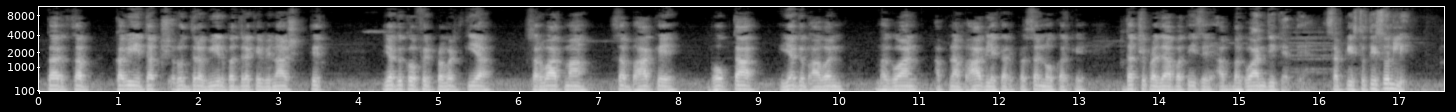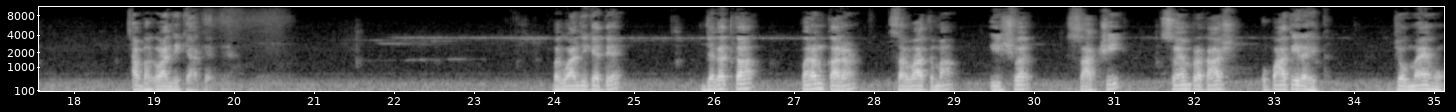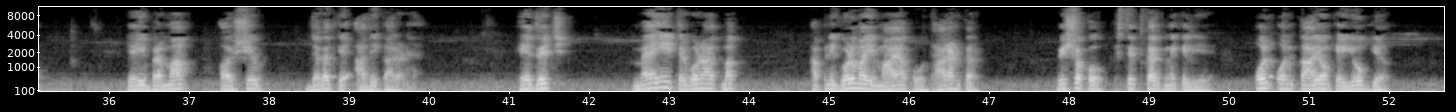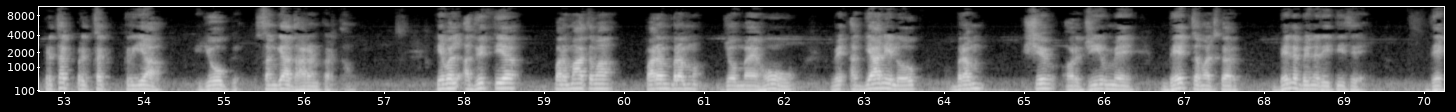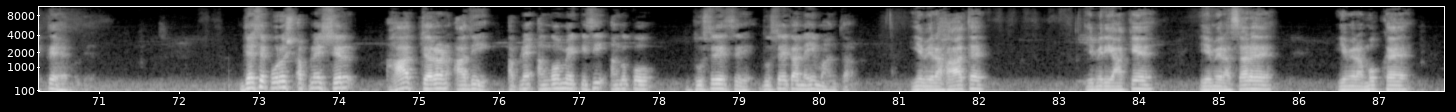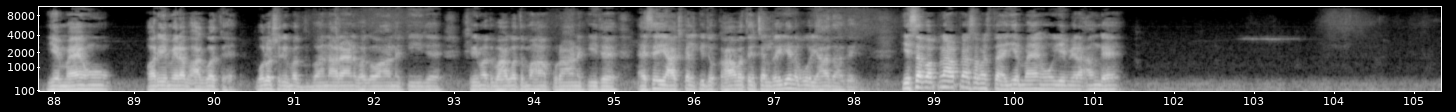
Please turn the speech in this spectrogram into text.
कर सब कवि दक्ष, रुद्र, वीरभद्र के विनाश यज्ञ को फिर प्रवृत्त किया। सर्वात्मा, सब भाग के भोक्ता, यज्ञ भावन, भगवान अपना भाग लेकर प्रसन्न होकर के दक्ष प्रजापति से अब भगवान जी कहते हैं। सबकी स्तुति सुन ली। अब भगवान जी क्या कहते हैं? भगवान जी कहते हैं, जगत का परम कारण सर्वात्मा, ईश्वर, साक्षी, स्वयं प्रकाश, उपाधि रहित जो मैं हूँ यही ब्रह्मा और शिव जगत के आदि कारण हैं। हे द्विज, मैं ही त्रिगुणात्मक अपनी गुणमयी माया को धारण कर विश्व को स्थित करने के लिए उन उन कार्यों के योग्य पृथक पृथक क्रिया योग संज्ञा धारण करता हूँ। केवल अद्वितीय परमात्मा, परम ब्रह्म जो मैं हूँ, वे अज्ञानी लोग ब्रह्म शिव और जीव में भेद समझकर भिन्न भिन्न रीति से देखते हैं मुझे। जैसे पुरुष अपने सिर, हाथ, चरण आदि अपने अंगों में किसी अंग को दूसरे से, दूसरे का नहीं मानता। ये मेरा हाथ है, ये मेरी आँखें हैं, ये मेरा सर है, ये मेरा मुख है, ये मैं हूँ और ये मेरा भागवत है। बोलो श्रीमद् नारायण भगवान की जय, श्रीमद् भागवत महापुराण की जय। ऐसे ही आजकल की जो कहावतें चल रही है ना, वो याद आ गई। ये सब अपना अपना समझता है, ये मैं हूँ, ये मेरा अंग है।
